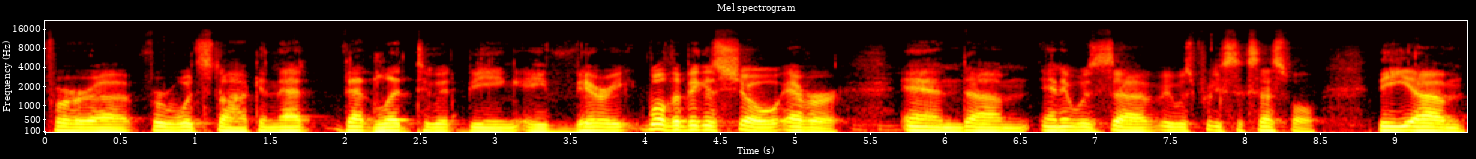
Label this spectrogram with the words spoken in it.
for uh, for Woodstock, and that that led to it being a very well the biggest show ever, and um, and it was uh, it was pretty successful. The um,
